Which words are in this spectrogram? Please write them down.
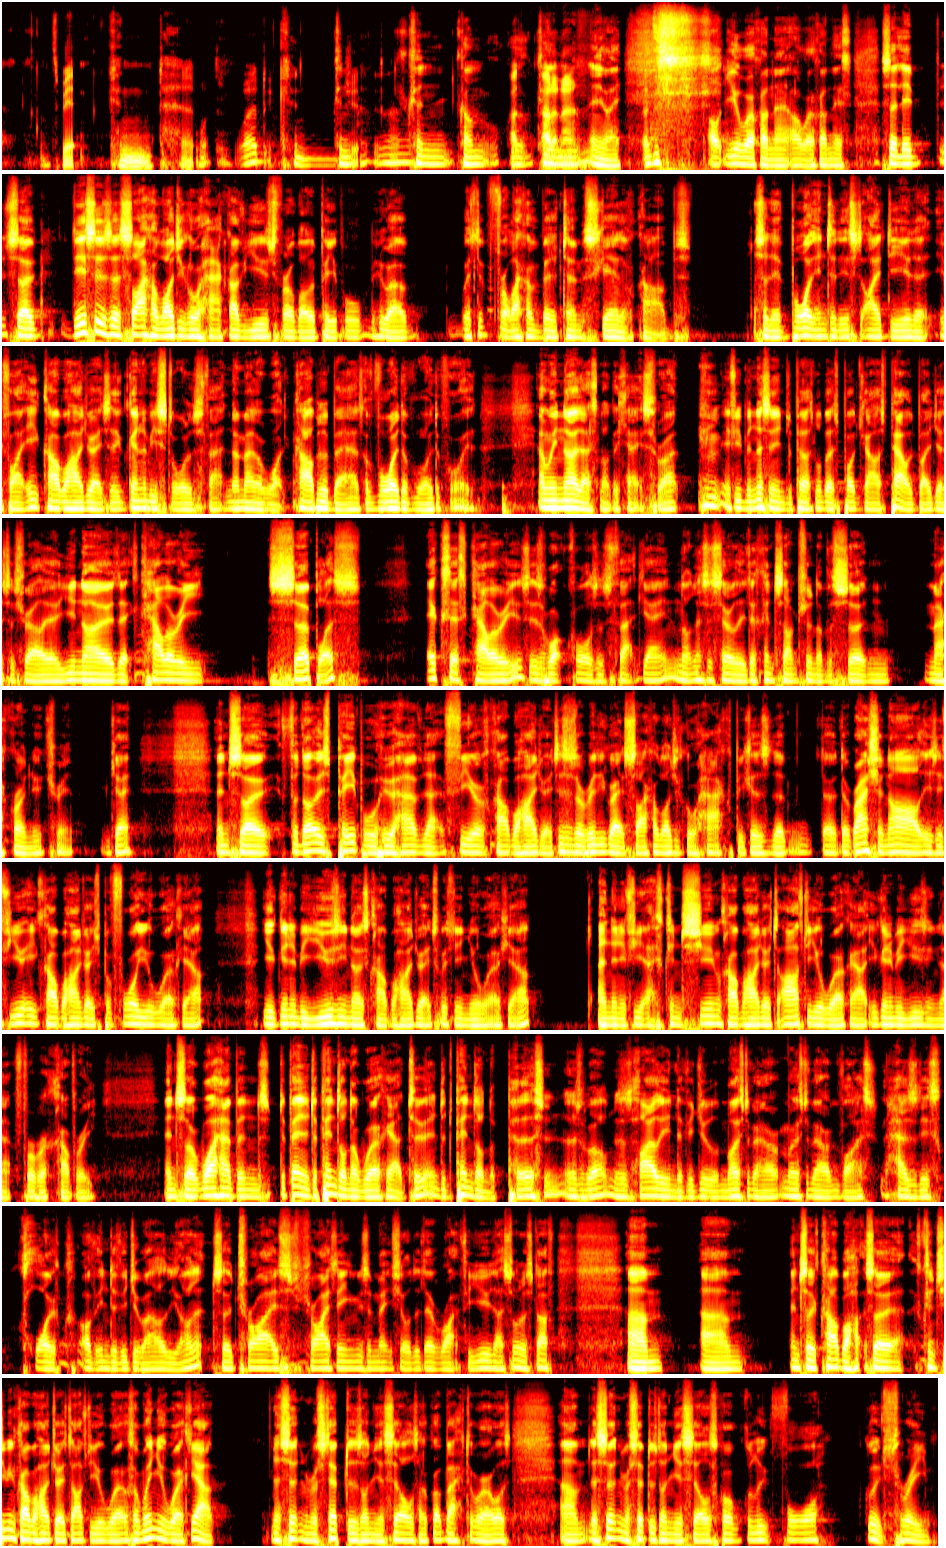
It's a bit con- what's the word? Con- Con- can come. I- I don't know. Anyway, I'll, you work on that. I'll work on this. So the so this is a psychological hack I've used for a lot of people who are, with for lack of a better term, scared of carbs. So they've bought into this idea that if I eat carbohydrates, they're going to be stored as fat no matter what. Carbs are bad. Avoid, avoid, avoid. And we know that's not the case, right? if you've been listening to the Personal Best podcast powered by Jetts Australia, you know that calorie surplus excess calories is what causes fat gain, not necessarily the consumption of a certain macronutrient. Okay. And so, for those people who have that fear of carbohydrates, this is a really great psychological hack because the, the, the rationale is if you eat carbohydrates before you work out, you're going to be using those carbohydrates within your workout. And then if you consume carbohydrates after your workout, you're going to be using that for recovery. And so what happens depend it depends on the workout too, and it depends on the person as well. This is highly individual. Most of our most of our advice has this cloak of individuality on it. So try try things and make sure that they're right for you. That sort of stuff. Um, um, and so carbo- so consuming carbohydrates after your work. So when you work out, there's certain receptors on your cells. I got back to where I was. Um, there's certain receptors on your cells called GLUT4, GLUT3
